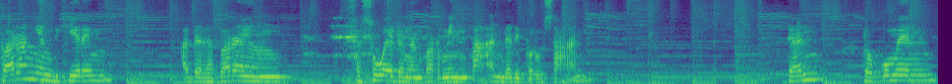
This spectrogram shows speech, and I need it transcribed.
barang yang dikirim adalah barang yang sesuai dengan permintaan dari perusahaan dan dokumen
